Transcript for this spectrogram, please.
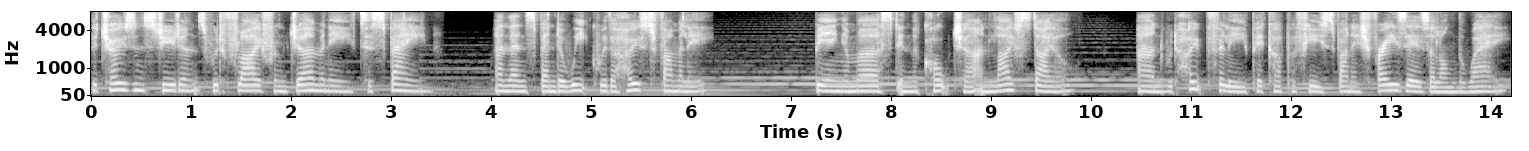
The chosen students would fly from Germany to Spain and then spend a week with a host family being immersed in the culture and lifestyle, and would hopefully pick up a few Spanish phrases along the way.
